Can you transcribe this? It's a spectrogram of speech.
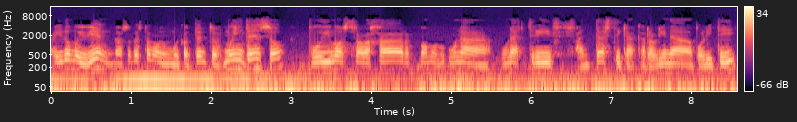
ha ido muy bien. Nosotros estamos muy contentos muy intenso. Pudimos trabajar vamos una una actriz fantástica Carolina Politi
